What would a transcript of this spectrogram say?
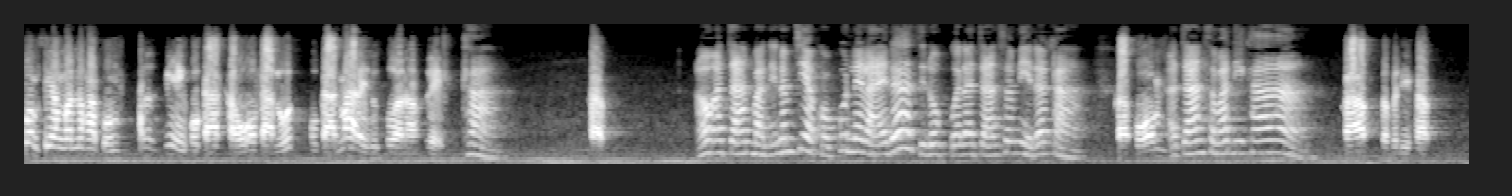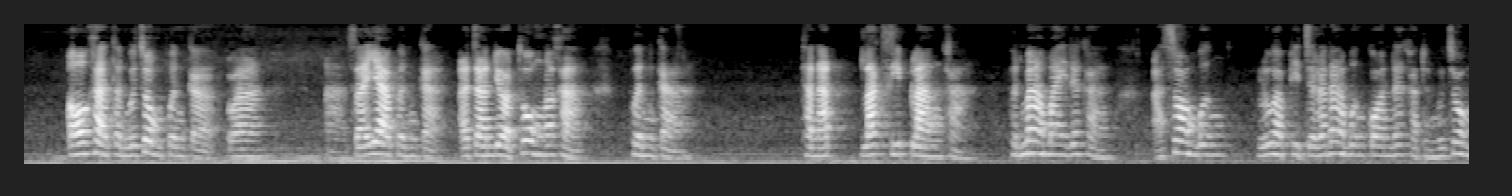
ความเสี่ยงมันนะครับ ผมมันมีโอกาสเขาโอกาสลดโอกาสมากเลยทุกตัวนะครับเลขค่ะ ครับ เอาอาจารย์บัดนี้น้ำเชี่ยขอบคุณหลายๆเด้อสิรบกวนอาจารย์สมีเด้อค่ะ ครับผม อาจารย์สวัสดีค่ะ ครับสวัสดีครับอ๋อค่ะท่านผู้ชมเพิ่นกะว่าอ่าสายยาเพิ่นกะ อาจารย์ยอดทงเนาะค่ะ เพิ่นกะธนัดลักซิปลางค่ะ เพิ่นมาใหม่เด้อค่ะอ่าซ่อมเบิง หรือว่าพิจารณาเบิงก่อนเด้อค่ะท่านผู้ชม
